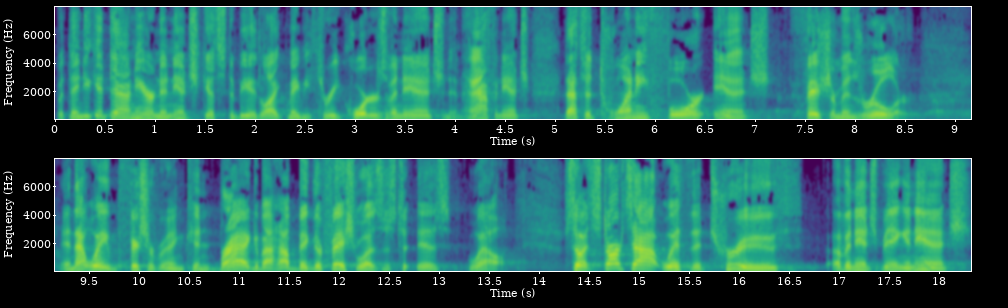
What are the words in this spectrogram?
but then you get down here, and an inch gets to be like maybe three quarters of an inch and then half an inch. That's a 24 inch fisherman's ruler. And that way, fishermen can brag about how big their fish was as, as well. So it starts out with the truth of an inch being an inch,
